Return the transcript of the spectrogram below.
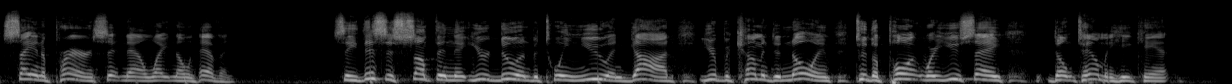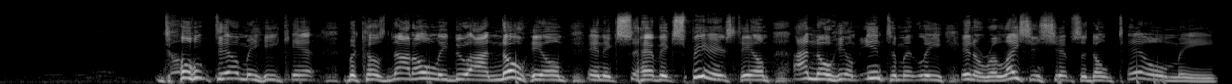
saying a prayer, and sitting down waiting on heaven. See, this is something that you're doing between you and God. You're becoming to know Him to the point where you say, Don't tell me He can't. Don't tell me he can't, because not only do I know him and ex- have experienced him, I know him intimately in a relationship, so don't tell me.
